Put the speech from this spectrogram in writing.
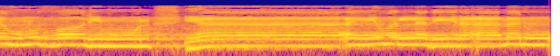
هم الظالمون يا أيها الذين آمنوا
